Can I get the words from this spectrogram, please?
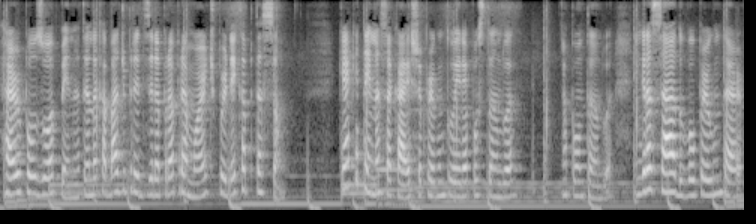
Harry pousou a pena, tendo acabado de predizer a própria morte por decapitação que é que tem nessa caixa? perguntou ele apostando-a. Apontando-a. Engraçado, vou perguntar,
